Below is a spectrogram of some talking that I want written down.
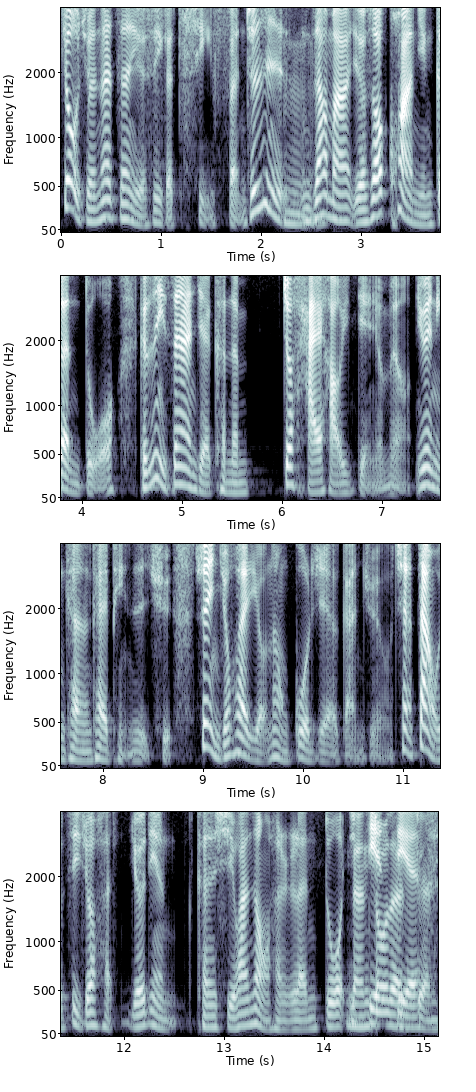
就我觉得那真的也是一个气氛，就是嗯你知道吗？有时候跨年更多，可是你圣诞节可能就还好一点，有没有？因为你可能可以平日去，所以你就会有那种过节的感觉。像但我自己就很有点可能喜欢这种很人多一点点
